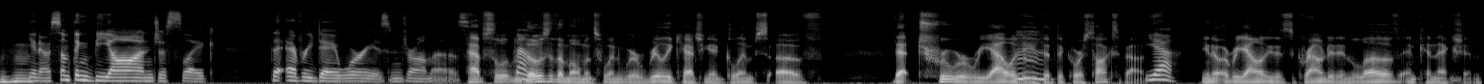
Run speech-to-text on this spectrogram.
Mhm. you know, something beyond just like the everyday worries and dramas. Absolutely. Those are the moments when we're really catching a glimpse of that truer reality Mm. that the Course talks about. Yeah. You know, a reality that's grounded in love and connection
